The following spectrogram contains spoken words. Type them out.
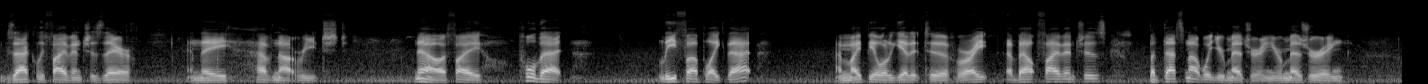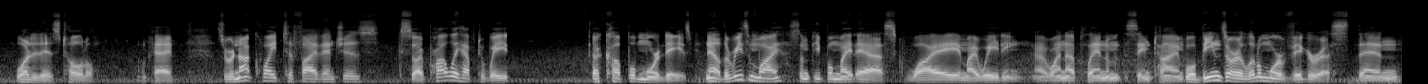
exactly five inches there and they have not reached. Now, if I pull that leaf up like that, I might be able to get it to right about five inches, but that's not what you're measuring. You're measuring what it is total, okay? So we're not quite to five inches, so I probably have to wait a couple more days. Now, the reason why some people might ask, why am I waiting? Uh, why not plant them at the same time? Well, beans are a little more vigorous than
